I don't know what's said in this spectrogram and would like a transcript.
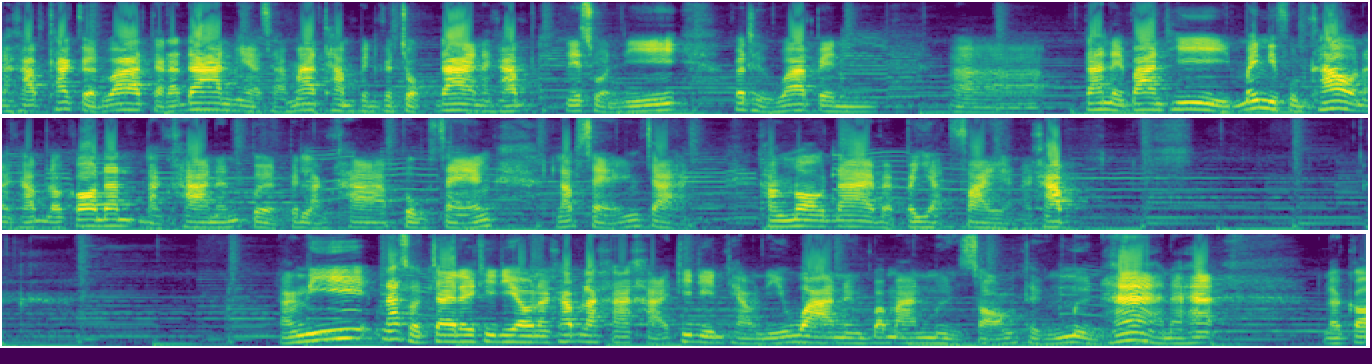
นะครับถ้าเกิดว่าแต่ละด้านเนี่ยสามารถทำเป็นกระจกได้นะครับ ในส่วนนี้ก็ถือว่าเป็นด้านในบ้านที่ไม่มีฝุ่นเข้านะครับ แล้วก็ด้านหลังคานั้นเปิดเป็นหลังคาโปร่งแสง รับแสงจากข้างนอกได้แบบประหยัดไฟะนะครับหลังนี้น่าสนใจเลยทีเดียวนะครับ ราคาขายที่ดินแถวนี้วาหนึ่งประมาณ 1 2ื่นถึงหมื่นนะฮะ แล้วก็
